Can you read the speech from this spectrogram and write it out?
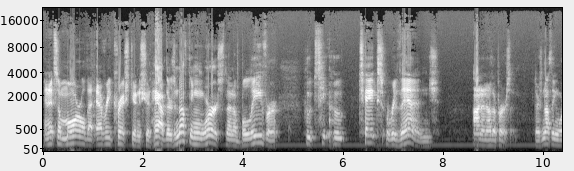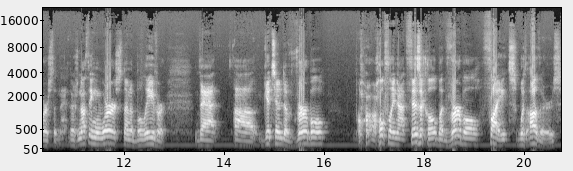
and it's a moral that every Christian should have. There's nothing worse than a believer who t- who takes revenge on another person. There's nothing worse than that. There's nothing worse than a believer that uh, gets into verbal, or hopefully not physical, but verbal fights with others.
